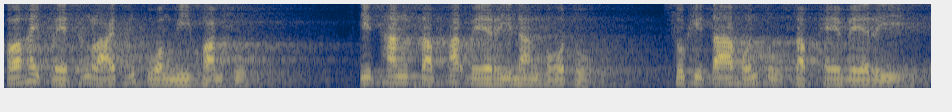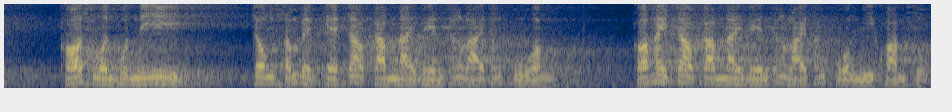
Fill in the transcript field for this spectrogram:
ขอให้เปรตทั้งหลายทั้งปวงมีความสุข อิทังสัพพะเวรีนางโหตุ สุขิตาโหนตุสัพเพเวรี ขอส่วนบุญนี้จงสำเร็จแก่เจ้ากรรมนายเวรทั้งหลายทั้งปวง ขอให้เจ้ากรรมนายเวรทั้งหลายทั้งปวงมีความสุข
